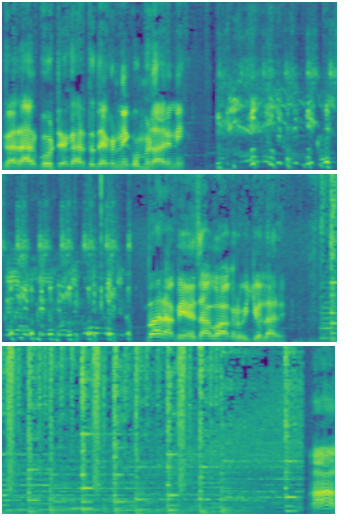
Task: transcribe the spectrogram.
घर आर कोटे घर तो देखने को मिला रही नहीं बारा भी है साबु हाक रो क्यों ला रहे हाँ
